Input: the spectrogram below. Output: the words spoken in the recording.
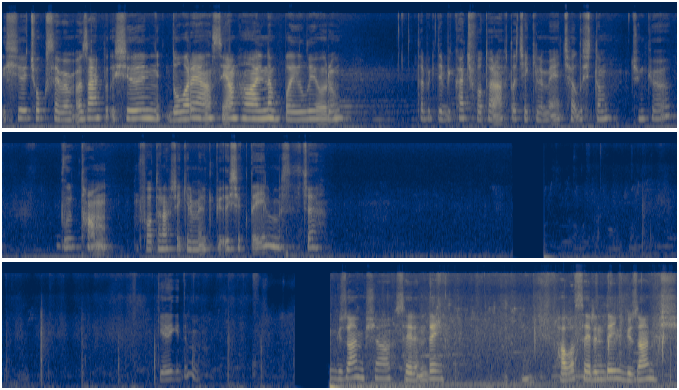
Işığı çok seviyorum. Özellikle ışığın duvara yansıyan haline bayılıyorum. Tabii ki de birkaç fotoğrafta çekilmeye çalıştım. Çünkü bu tam fotoğraf çekilmelik bir ışık değil mi sizce? Geri gideyim mi? Güzelmiş ha. Serin değil. Hava serin değil. Güzelmiş.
